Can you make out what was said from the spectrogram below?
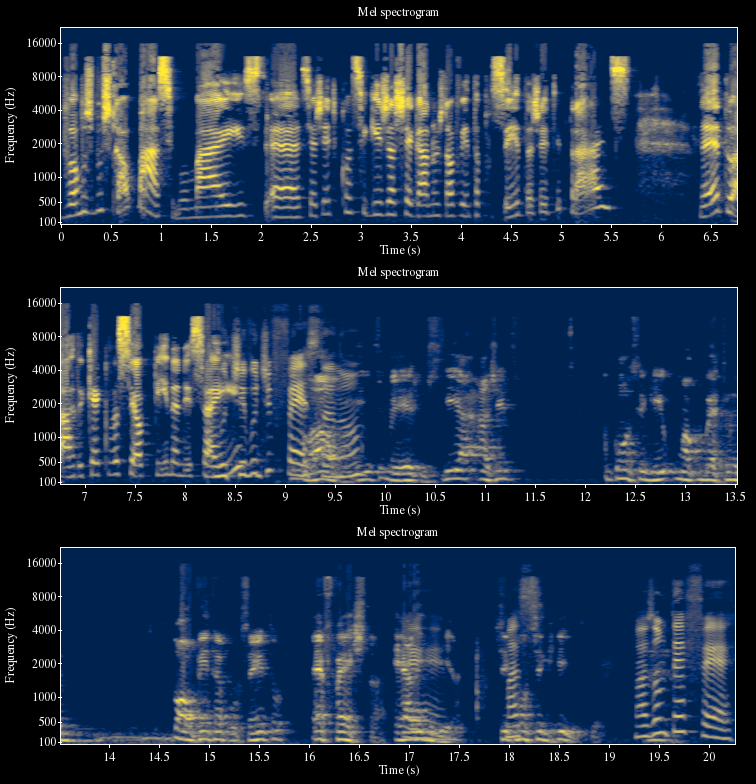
vamos buscar o máximo, mas é, se a gente conseguir já chegar nos 90%, a gente traz. Né, Eduardo? O que é que você opina nisso aí? Motivo de festa, Uau, não? Isso mesmo. Se a, a gente conseguir uma cobertura de 90%, é festa, é, é alegria. Se mas, conseguir isso. Nós vamos ter fé.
